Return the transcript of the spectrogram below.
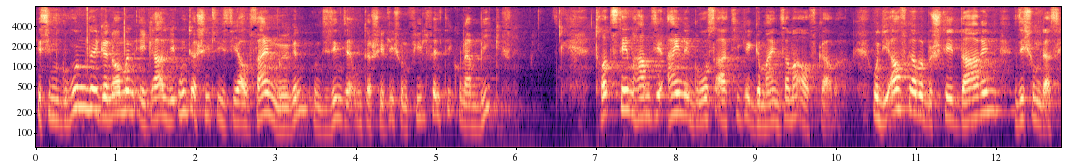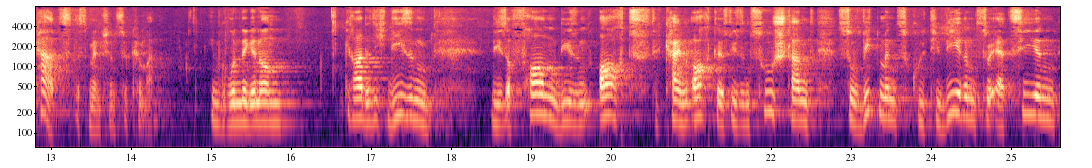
ist im Grunde genommen, egal wie unterschiedlich sie auch sein mögen, und sie sind sehr unterschiedlich und vielfältig und ambig, trotzdem haben sie eine großartige gemeinsame Aufgabe. Und die Aufgabe besteht darin, sich um das Herz des Menschen zu kümmern. Im Grunde genommen gerade sich diesen, dieser Form, diesen Ort, der kein Ort ist, diesen Zustand zu widmen, zu kultivieren, zu erziehen,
